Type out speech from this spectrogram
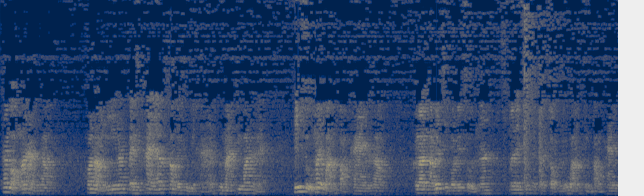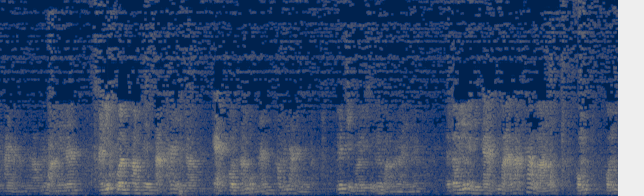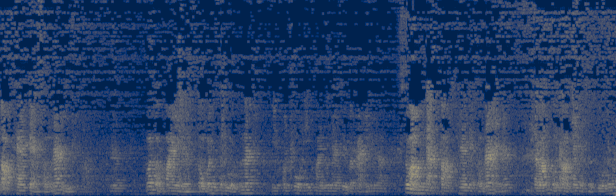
ถ้าบอกว่าครับคนเหล่านี้นะเป็นไข้แล้วเข้าไปสู่วิหารคือมาที่วัดนั่นแหละที่สู่ไม่หวังตอบแทนนะครับคือเราทำให้จิตบริสุทธิ์นะไม่ได้คิดจะกระจบหรือหวังสิ่งตอบแทนภายหลังนะ ครับไม่หวังเลยนะ อันนี้ควรทำเภสัชให้นะครับ แก่คนทั้งหมดนั้นเขาไม่ได้เลยด้วยจิตบริสุทธิ์ไม่หวังอะไรนะ แต่ตรงนี้ในมีการอธิบายว่าถ้าหวังผมผลตอบแทนแก่สงฆ์ได้ว่าต่อไปเนี่ยสงฆ์ก็จะสะดวกขึ้นนะมีคนพวกนี้คอยดูแลชื่อประหารนะครับระหว่างการตอบแทนเนี่ยสงได้นะ แต่หวังผลตอบแทนเนี่ยส่วนตัวไม่ได้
